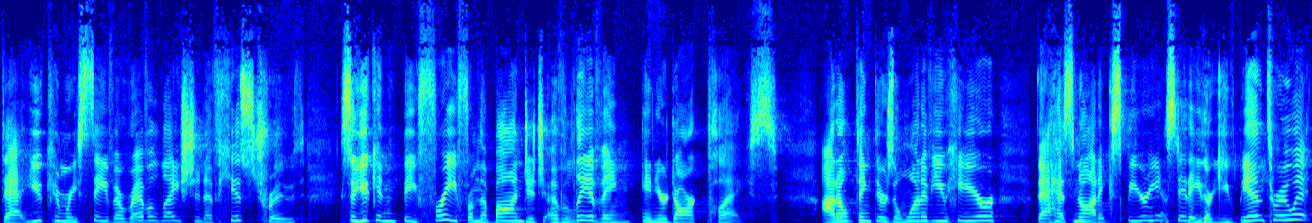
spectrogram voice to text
that you can receive a revelation of His truth so you can be free from the bondage of living in your dark place. I don't think there's a one of you here that has not experienced it. Either you've been through it,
